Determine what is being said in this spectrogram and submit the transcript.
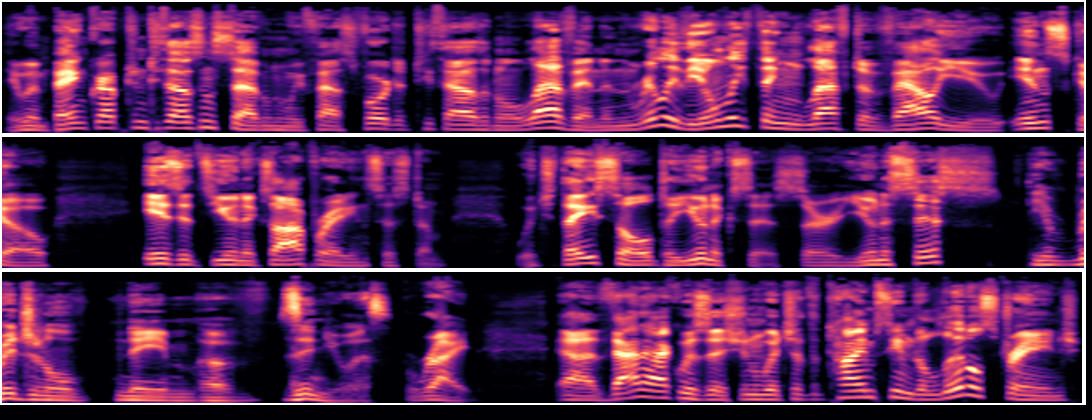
They went bankrupt in 2007. We fast forward to 2011, and really the only thing left of value in SCO is its Unix operating system, which they sold to UnXis or Unisys. The original name of Xinuos. Right. Uh, that acquisition, which at the time seemed a little strange,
